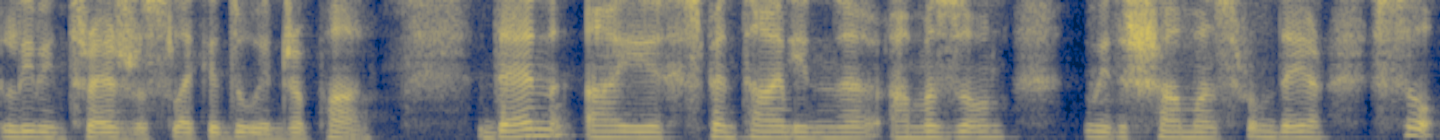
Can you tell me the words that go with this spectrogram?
living treasures, like I do in Japan. Then I spent time in uh, Amazon with shamans from there. So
